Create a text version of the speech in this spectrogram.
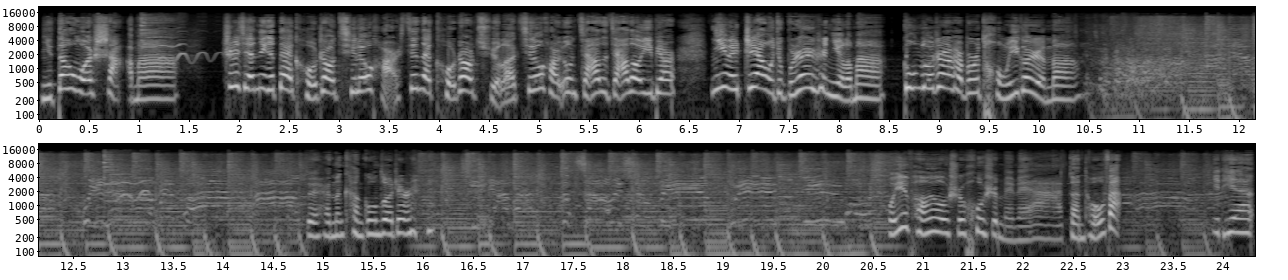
你当我傻吗？”之前那个戴口罩齐刘海，现在口罩取了，齐刘海用夹子夹到一边。你以为这样我就不认识你了吗？工作证还不是同一个人吗？对，还能看工作证。我一朋友是护士美眉啊，短头发。一天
